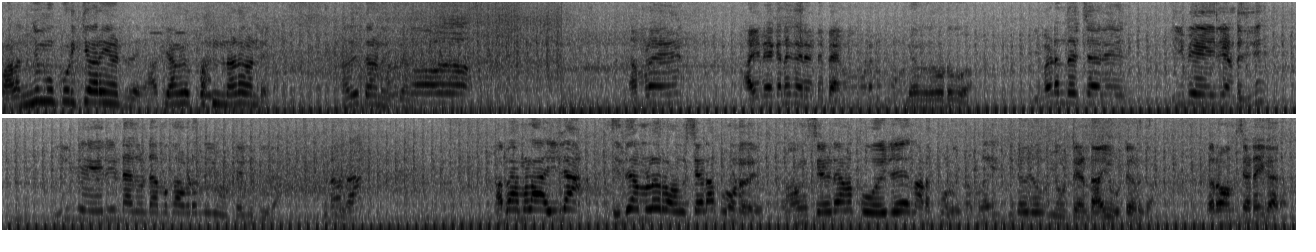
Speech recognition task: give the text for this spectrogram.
വളഞ്ഞു മുക്കുടിക്ക് ഇറങ്ങിയിട്ടില്ലേ അത് ഞങ്ങൾ ഇപ്പൊ എന്താണ് കണ്ടേ? അത് ഇതാണ്. നമ്മൾ ഹൈവേക്കനെ കയറിയിട്ട് ബാംഗ്ലൂരോട് പോവാ. ഇവിടെ എന്താ വെച്ചാൽ ഈ വേലി വേലി ഉണ്ടായതുകൊണ്ട് നമുക്ക് അവിടെ ഒന്നും യൂട്ടേൺ കിട്ടൂല. അപ്പൊ നമ്മൾ അതില ഇത് നമ്മൾ റോങ് സൈഡാ പോണത്. റോങ് സൈഡ് നമ്മൾ പോയിൽ നടക്കുള്ളൂ. നമ്മൾ ഇതിലൊരു യൂട്ടേൺ ഉണ്ട് ആ യൂട്ടേൺ എടുക്കാം. റോങ് സൈഡായി കാരണം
